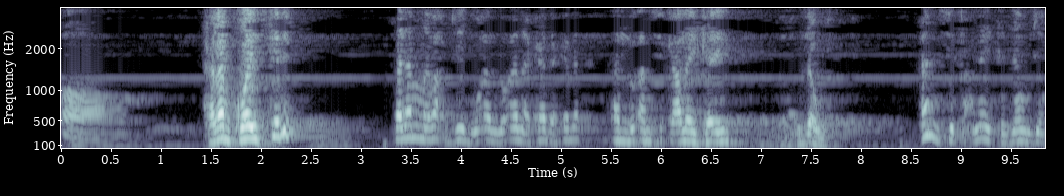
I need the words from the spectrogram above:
آه. كلام كويس كده؟ فلما راح زيد وقال له أنا كذا كذا قال له أمسك عليك إيه؟ زوجك. أمسك عليك زوجك.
